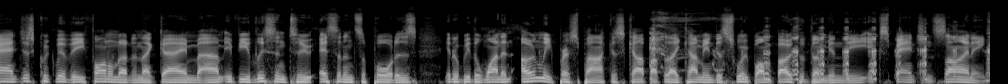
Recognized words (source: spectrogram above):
And just quickly, the final note in that game um, if you listen to Essendon supporters, it'll be the one and only Prespakis Cup after they come in to swoop on both of them in the expansion signings.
